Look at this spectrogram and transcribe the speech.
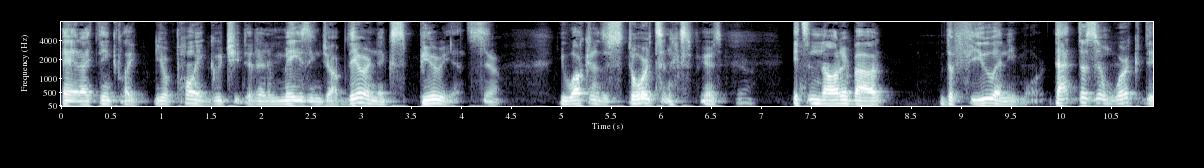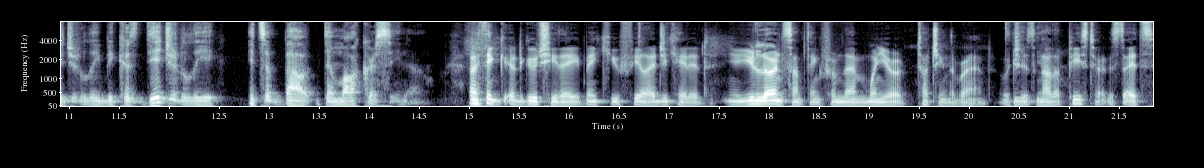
And I think, like your point, Gucci did an amazing job. They're an experience. Yeah. You walk into the store, it's an experience. Yeah. It's not about the few anymore. That doesn't work digitally because digitally, it's about democracy now. I think at Gucci they make you feel educated. You, you, learn something from them when you're touching the brand, which is another piece to it. It's, it's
